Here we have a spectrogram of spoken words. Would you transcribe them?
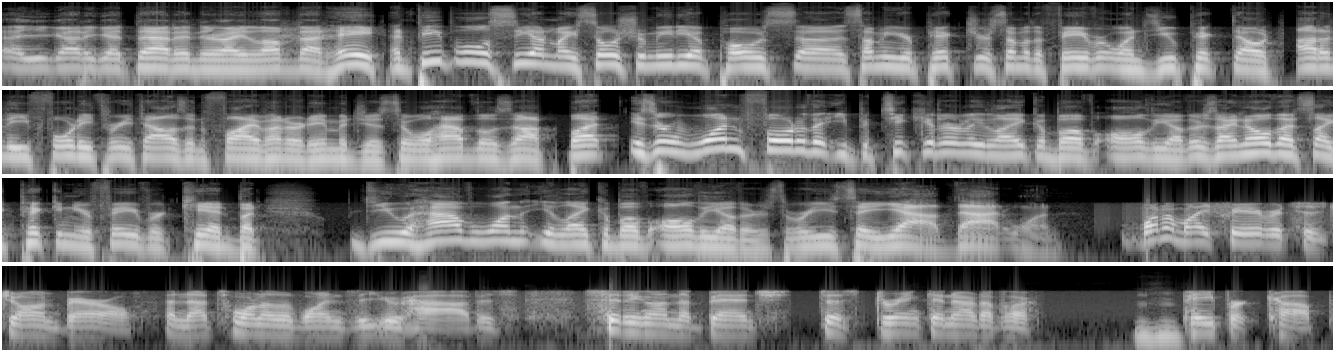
you got to get that in there. I love that. Hey, and people will see on my social media posts uh, some of your pictures, some of the favorite ones you picked out out of the 43,500 images. So we'll have those up. But is there one photo that you particularly like above all the others? I know that's like picking your favorite kid, but do you have one that you like above all the others where you say, yeah, that one? One of my favorites is John Barrow, and that's one of the ones that you have is sitting on the bench just drinking out of a mm-hmm. paper cup,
